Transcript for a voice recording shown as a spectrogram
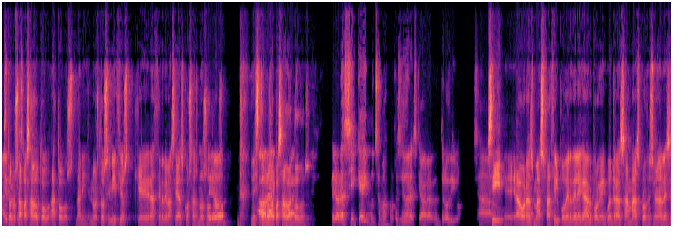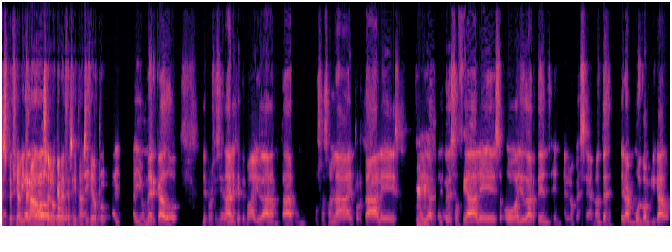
esto nos ha pasado a todos, Dani. En nuestros inicios, querer hacer demasiadas cosas nosotros, esto nos ha pasado a todos. Pero ahora sí que hay muchos más profesionales que ahora, te lo digo. sí, eh, ahora es más fácil poder delegar porque encuentras a más profesionales especializados en lo que necesitas, ¿cierto? Hay, un mercado de profesionales que te van a ayudar a montar cursos online, portales, ayudarte en redes sociales o ayudarte en, lo que sea. ¿no? Antes era muy complicado,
